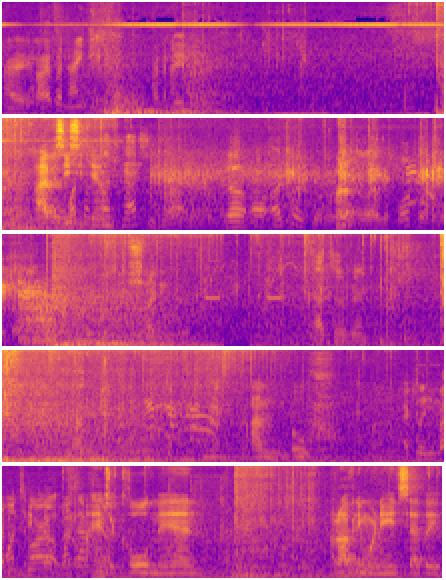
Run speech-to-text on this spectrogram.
Alright, I have a 90. I have a 90. I have a CC cam. fuck has she got? Uh, uh, I could go to Hold up. uh, like a small couple window. Shining good. That's open. I'm. Oof. Actually, you might have One's taken R- down. My hands are cold, man. I don't have any more nades, sadly.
